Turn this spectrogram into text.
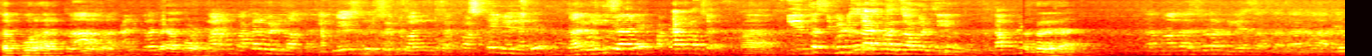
కర్పూర మనం పక్కన పెట్టున్నాం ఈ ప్లేస్ పెట్టుకోవాలి సార్ ఫస్ట్ టైం ఏంటంటే దాని ముందు సారే పక్కన సార్. ఇదంతా సిమెంట్ ప్లాట్ఫామ్ కాబట్టి కంప్లీట్ కదా? అవును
